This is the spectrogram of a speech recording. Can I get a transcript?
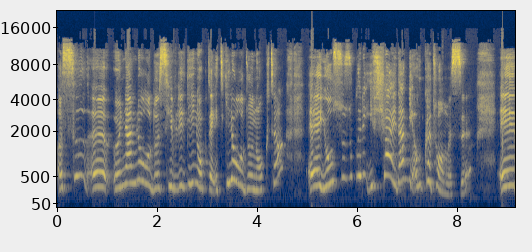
asıl e, önemli olduğu, sivrildiği nokta, etkili olduğu nokta e, yolsuzlukları ifşa eden bir avukat olması. E,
